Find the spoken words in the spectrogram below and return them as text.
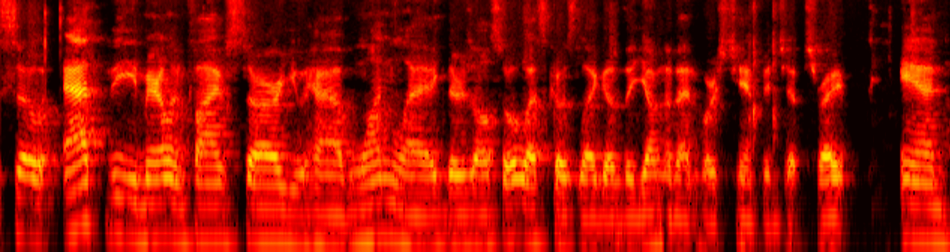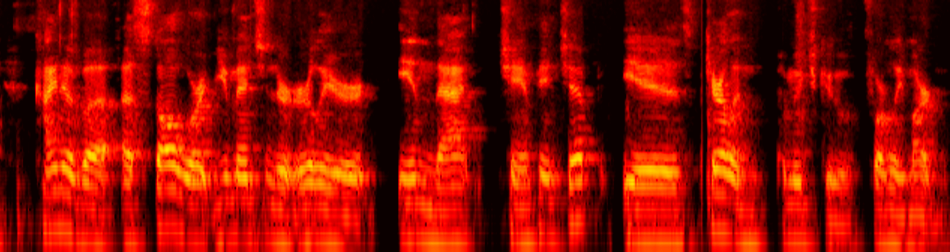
so at the Maryland Five Star, you have one leg. There's also a West Coast leg of the Young Event Horse Championships, right? And kind of a, a stalwart, you mentioned her earlier in that championship is Caroline Pamukcu, formerly Martin.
